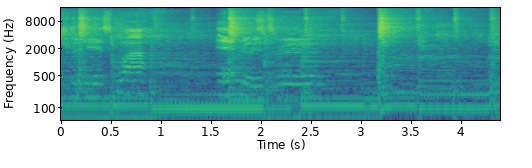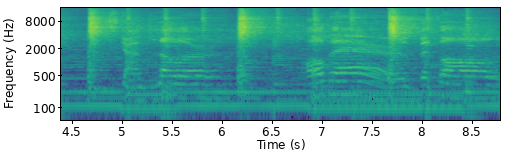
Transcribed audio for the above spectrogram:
Trees wap in his roof Scant lower of air bethal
